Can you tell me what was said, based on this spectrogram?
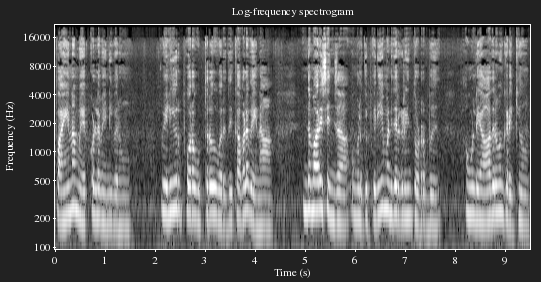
பயணம் மேற்கொள்ள வேண்டி வரும். வெளியூர் போகிற உத்தரவு வருது கவலை வேணாம். இந்த மாதிரி செஞ்சால் உங்களுக்கு பெரிய மனிதர்களின் தொடர்பு அவங்களுடைய ஆதரவும் கிடைக்கும்.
